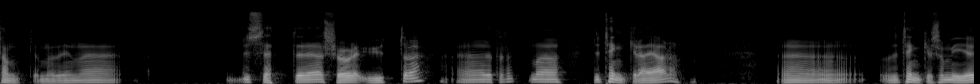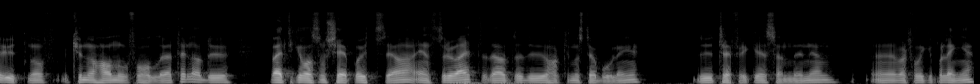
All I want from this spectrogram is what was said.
tankene dine Du setter deg sjøl ut, tror jeg, eh, rett og slett. Med, du tenker deg i hjel, du tenker så mye uten å kunne ha noe å forholde deg til. Da. Du veit ikke hva som skjer på utsida. Eneste du veit, er at du har ikke noe sted å bo lenger. Du treffer ikke sønnen din igjen. eh, I hvert fall ikke på lenge.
